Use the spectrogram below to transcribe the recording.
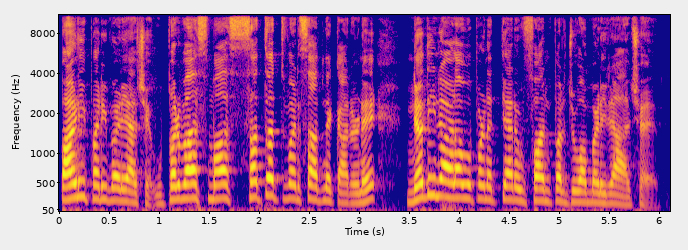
પાણી ફરી વળ્યા છે. ઉપરવાસમાં સતત વરસાદને કારણે નદી નાળાઓ પણ અત્યારે ઉફાન પર જોવા મળી રહ્યા છે.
